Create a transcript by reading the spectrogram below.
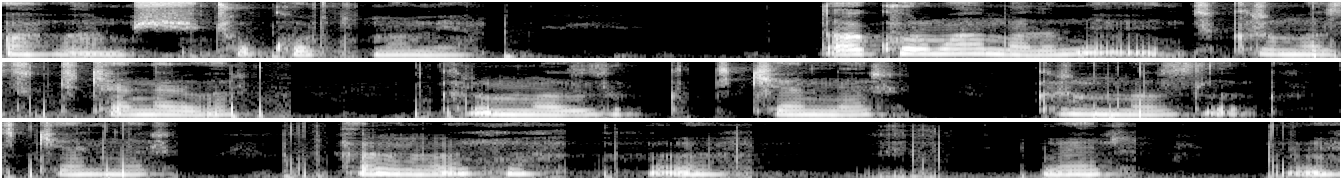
Ah varmış. Çok korktum lan ya. Daha koruma almadım değil mi? Kırılmazlık dikenler var. Kırılmazlık dikenler. Kırılmazlık dikenler. Ver. Tamam.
